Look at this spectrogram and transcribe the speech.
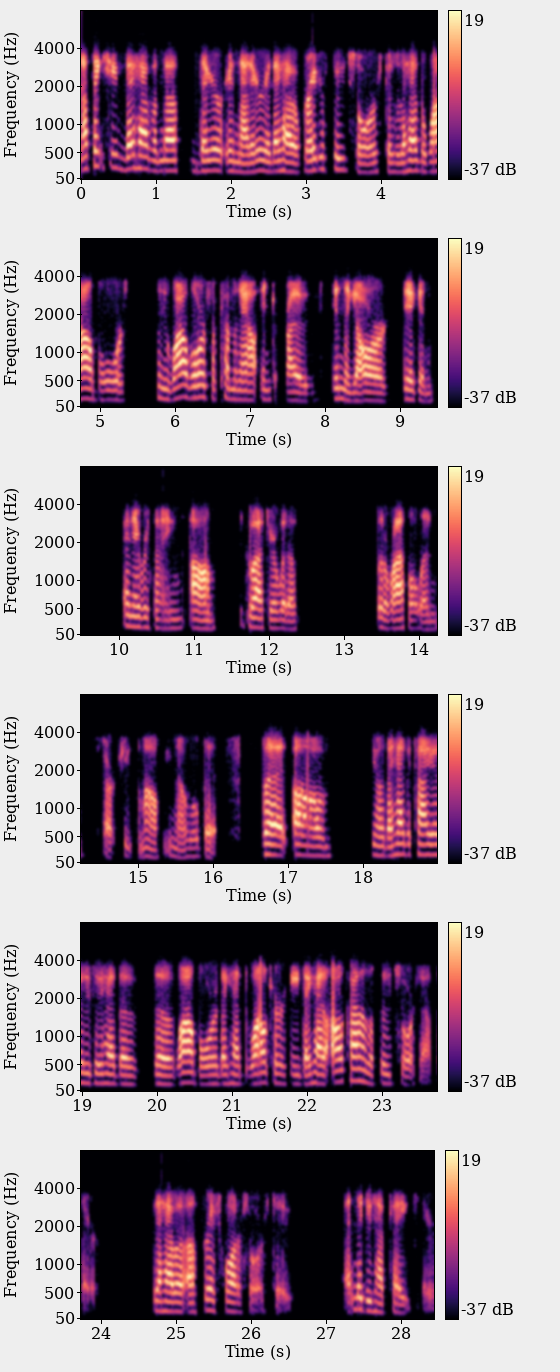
I think she they have enough there in that area. They have a greater food source because they have the wild boars. When the wild boars are coming out into roads in the yard digging and everything, um, go out there with a little rifle and start shooting them off, you know, a little bit. But um, you know, they had the coyotes, they had the the wild boar, they had the wild turkey, they had all kinds of food source out there. They have a, a fresh water source too, and they do have caves there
